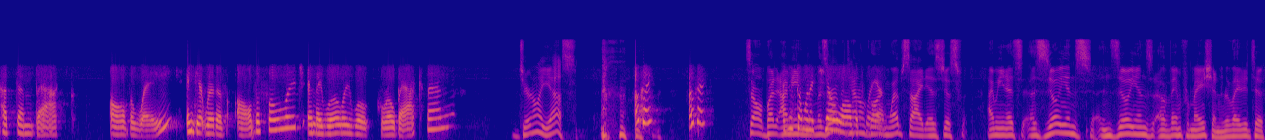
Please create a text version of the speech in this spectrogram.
cut them back all the way and get rid of all the foliage, and they really will grow back then? Generally, yes. Okay, okay. So, but I, just mean, the Missouri all the Botanical Garden website is just, I mean, it's a zillions and zillions of information related to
